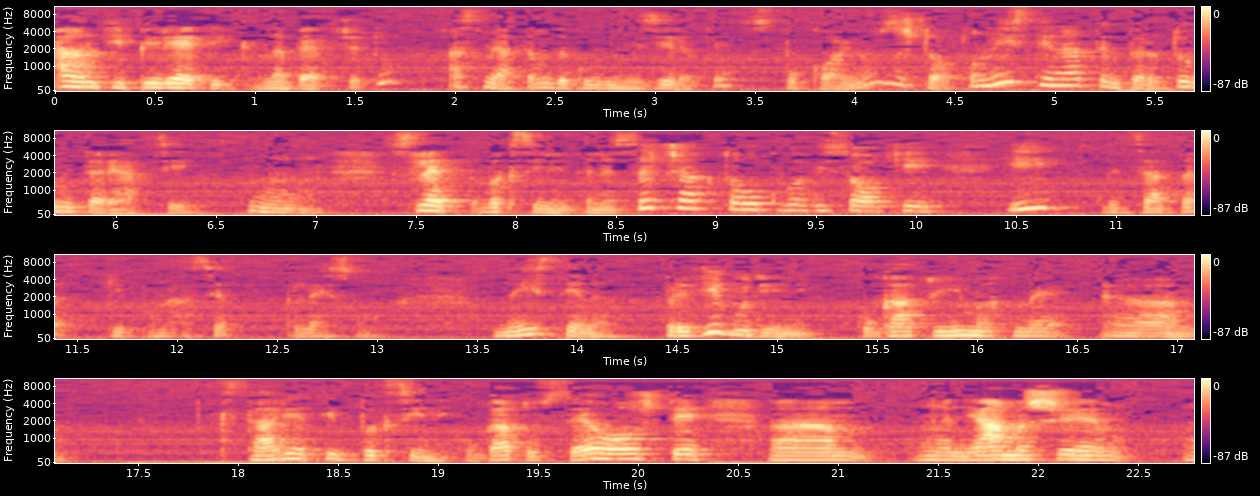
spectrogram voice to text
антипиретик на бебчето, а смятам да го иммунизирате спокойно, защото наистина температурните реакции след ваксините не са чак толкова високи и децата ги понасят лесно. Наистина, преди години, когато имахме а, стария тип вакцини, когато все още а, нямаше а,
